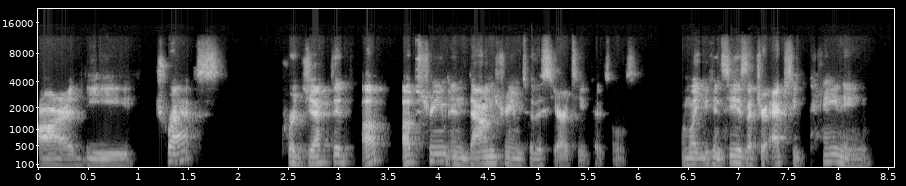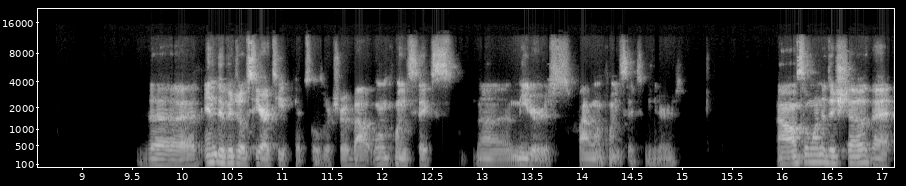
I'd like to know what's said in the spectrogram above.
are the tracks projected up, upstream and downstream to the CRT pixels. And what you can see is that you're actually painting the individual CRT pixels, which are about 1.6 uh, meters by 1.6 meters. I also wanted to show that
